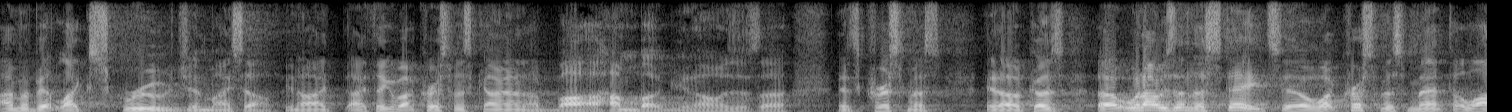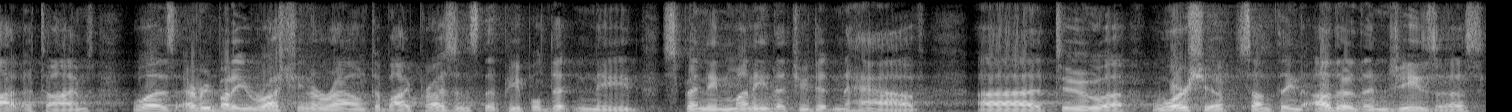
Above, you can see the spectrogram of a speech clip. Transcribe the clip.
I'm a bit like Scrooge in myself. You know, I, I think about Christmas coming, and bah, humbug, you know, it's, uh, it's Christmas, you know, because uh, when I was in the States, uh, what Christmas meant a lot of times was everybody rushing around to buy presents that people didn't need, spending money that you didn't have, uh, to uh, worship something other than Jesus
